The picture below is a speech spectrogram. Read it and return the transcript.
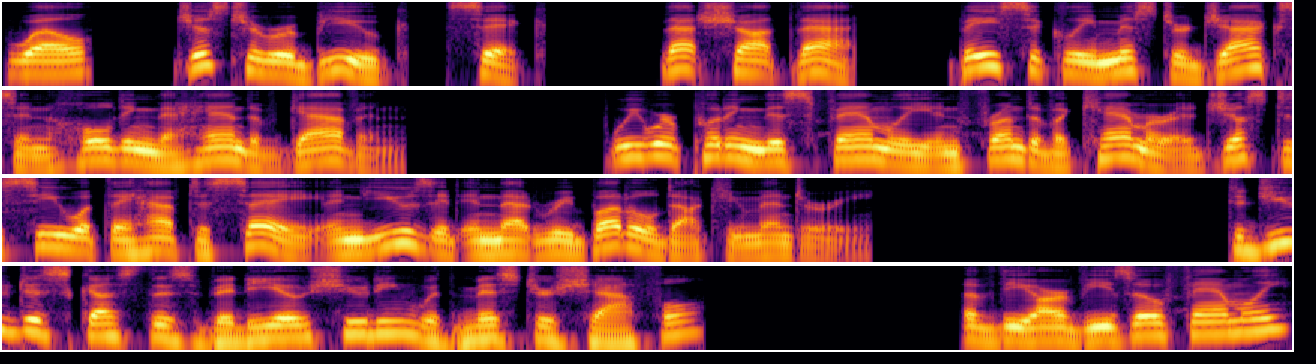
Well, just to rebuke, sic. That shot that. Basically, Mr. Jackson holding the hand of Gavin. We were putting this family in front of a camera just to see what they have to say and use it in that rebuttal documentary. Did you discuss this video shooting with Mr. Schaffel? Of the Arvizo family?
